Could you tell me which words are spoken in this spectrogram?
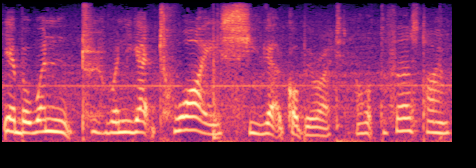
yeah, but when when you get twice, you get copyright. Not the first time.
